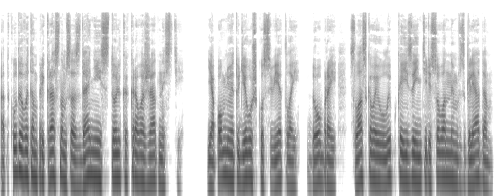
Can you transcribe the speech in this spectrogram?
Откуда в этом прекрасном создании столько кровожадности? Я помню эту девушку светлой, доброй, с ласковой улыбкой и заинтересованным взглядом,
